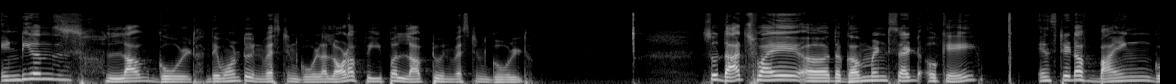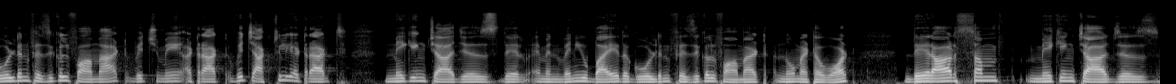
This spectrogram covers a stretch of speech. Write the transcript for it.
Indians love gold. They want to invest in gold. A lot of people love to invest in gold. So that's why uh, the government said, okay, instead of buying gold in physical format, which may attract, which actually attracts making charges there. I mean, when you buy the gold in physical format, no matter what, there are some making charges.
